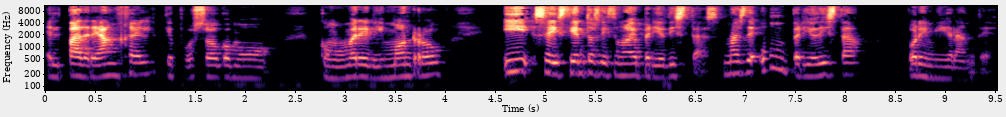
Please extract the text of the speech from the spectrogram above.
el padre Ángel, que posó como, como Marilyn Monroe, y 619 periodistas, más de un periodista por inmigrante.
